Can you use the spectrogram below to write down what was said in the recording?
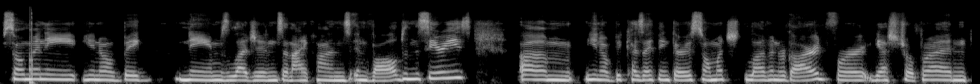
so many, you know, big names, legends, and icons involved in the series. Um, you know, because I think there is so much love and regard for Yash Chopra and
